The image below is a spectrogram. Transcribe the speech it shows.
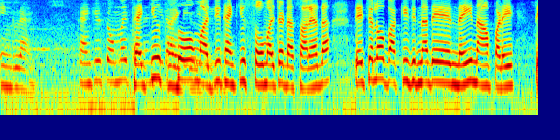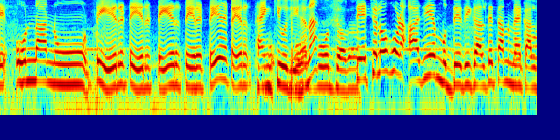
England thank you so much thank you so much ਜੀ ਥੈਂਕ ਯੂ ਸੋ ਮਚ ਤੁਹਾਡਾ ਸਾਰਿਆਂ ਦਾ। ਤੇ ਚਲੋ ਬਾਕੀ ਜਿਨ੍ਹਾਂ ਦੇ ਨਹੀਂ ਨਾ ਪੜੇ ਤੇ ਉਹਨਾਂ ਨੂੰ ਢੇਰ ਢੇਰ ਢੇਰ ਢੇਰ ਢੇਰ ਢੇਰ ਥੈਂਕ ਯੂ ਜੀ ਹੈਨਾ? ਤੇ ਚਲੋ ਹੁਣ ਆ ਜਾਈਏ ਮੁੱਦੇ ਦੀ ਗੱਲ ਤੇ ਤੁਹਾਨੂੰ ਮੈਂ ਕੱਲ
